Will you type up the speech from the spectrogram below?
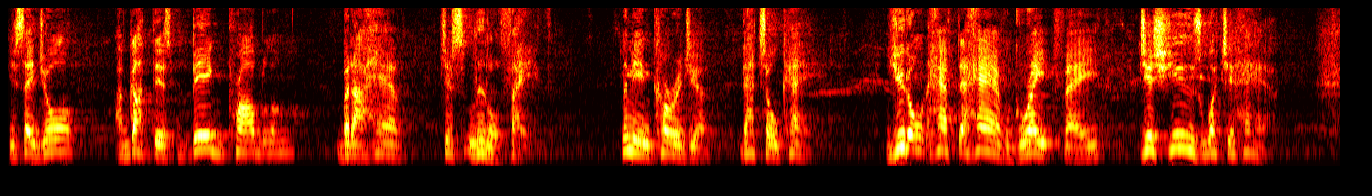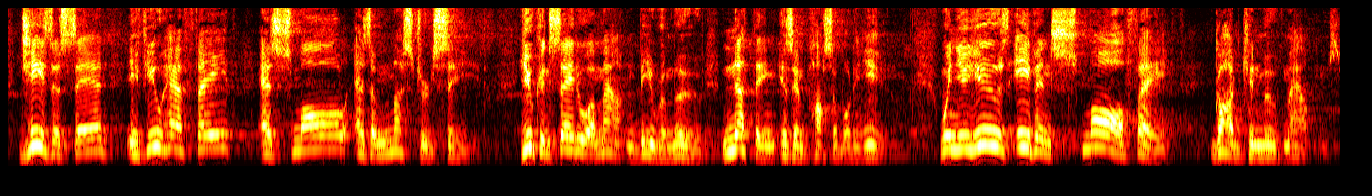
You say, Joel, I've got this big problem, but I have just little faith. Let me encourage you, that's okay. You don't have to have great faith, just use what you have. Jesus said, if you have faith as small as a mustard seed, you can say to a mountain, be removed. Nothing is impossible to you. When you use even small faith, God can move mountains.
